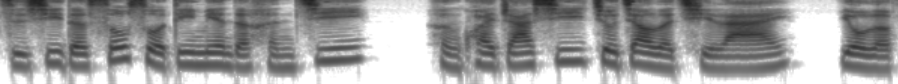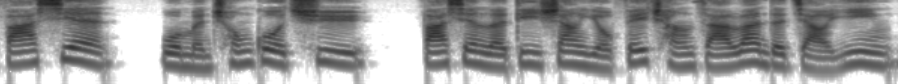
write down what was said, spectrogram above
仔细地搜索地面的痕迹。很快，扎西就叫了起来：“有了发现！”我们冲过去，发现了地上有非常杂乱的脚印，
